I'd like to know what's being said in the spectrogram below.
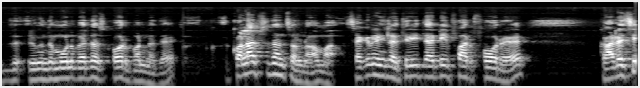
இது இவங்க இந்த மூணு பேர் தான் ஸ்கோர் பண்ணது. கொலாப்ஸ் தான் சொல்லணும். ஆமாம் செகண்ட் இன்னிங்ஸில் த்ரீ தேர்ட்டி ஃபார் ஃபோரு கடைசி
